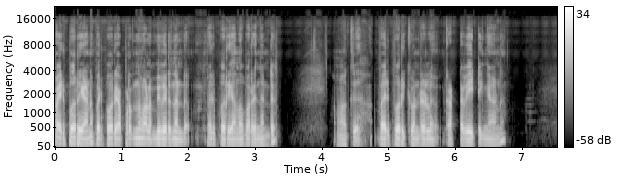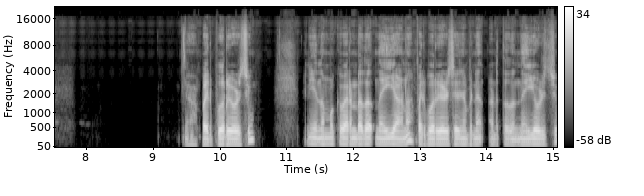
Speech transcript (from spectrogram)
പരിപ്പ് കറിയാണ്. പരിപ്പ് കറി അപ്പുറത്ത് നിന്ന് വിളമ്പി വരുന്നുണ്ട്. പരിപ്പ് കറിയാന്ന് പറയുന്നുണ്ട്. നമുക്ക് പരിപ്പ് കറിക്ക് വേണ്ടിയുള്ള കട്ട വെയിറ്റിംഗ് ആണ്. പരിപ്പ് കറി ഒഴിച്ചു. ഇനി നമുക്ക് വരേണ്ടത് നെയ്യാണ്. പരിപ്പ് കറി ഒഴിച്ച് കഴിഞ്ഞാൽ പിന്നെ അടുത്തത് നെയ്യ് ഒഴിച്ചു.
